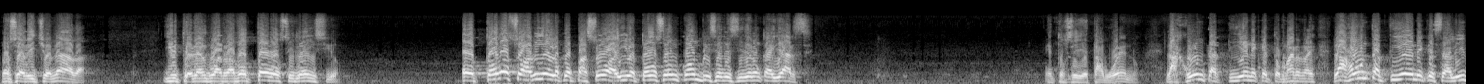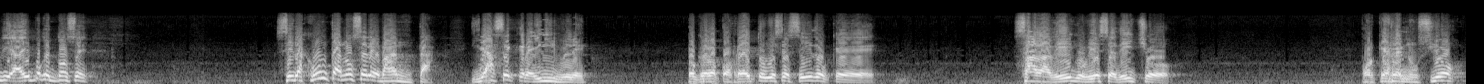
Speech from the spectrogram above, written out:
No se ha dicho nada. Y ustedes han guardado todo silencio o todos sabían lo que pasó ahí, o todos son cómplices y decidieron callarse. Entonces ya está bueno. La Junta tiene que tomar una... La Junta tiene que salir de ahí porque entonces, si la Junta no se levanta y hace creíble, porque lo correcto hubiese sido que Saladín hubiese dicho porque renunció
